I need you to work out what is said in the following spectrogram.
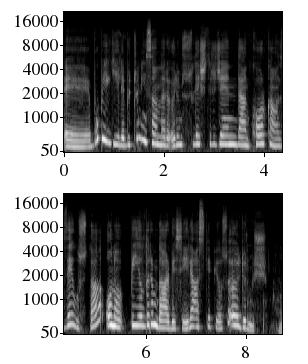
E, bu bilgiyle bütün insanları ölümsüzleştireceğinden korkan Zeus da onu bir yıldırım darbesiyle Asklepios'u öldürmüş. Hmm.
